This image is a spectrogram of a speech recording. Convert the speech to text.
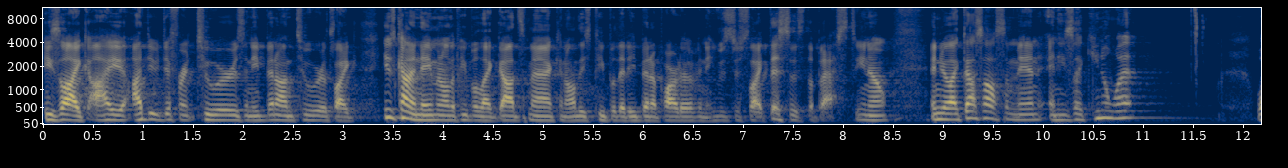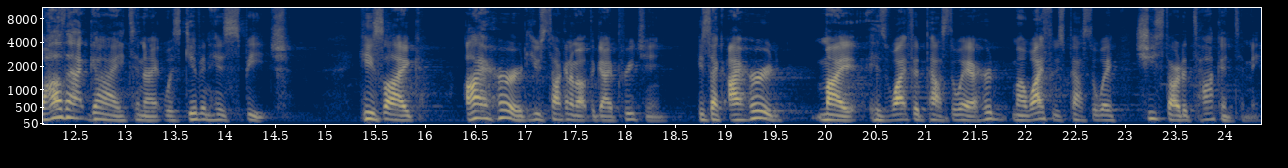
He's like, I, I do different tours, and he'd been on tours. Like, he was kind of naming all the people like Godsmack and all these people that he'd been a part of, and he was just like, This is the best, you know? And you're like, That's awesome, man. And he's like, You know what? While that guy tonight was giving his speech, he's like, I heard, he was talking about the guy preaching. He's like, I heard my his wife had passed away. I heard my wife who's passed away, she started talking to me.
